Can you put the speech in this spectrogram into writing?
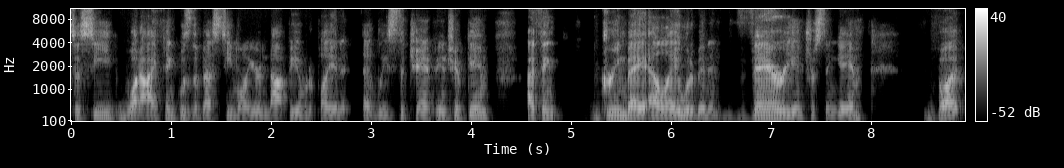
to see what I think was the best team all year not be able to play in at least the championship game. I think Green Bay LA would have been a very interesting game, but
